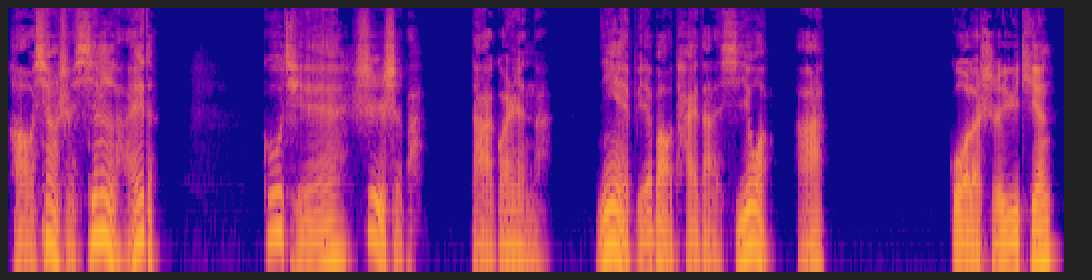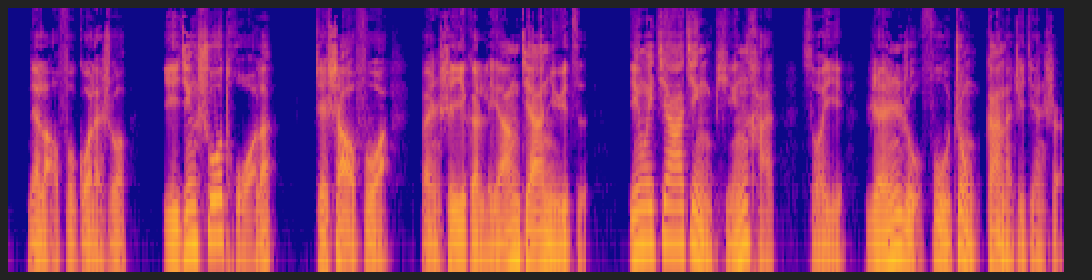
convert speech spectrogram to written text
好像是新来的，姑且试试吧。大官人呐，你也别抱太大的希望啊。”过了十余天，那老妇过来说：“已经说妥了。这少妇啊，本是一个良家女子，因为家境贫寒。”所以忍辱负重干了这件事儿，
